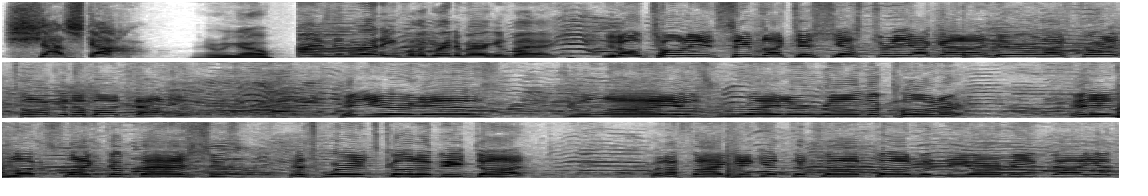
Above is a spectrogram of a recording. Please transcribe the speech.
shot sky. Here we go. Primed and ready for the Great American Bag. You know, Tony, it seems like just yesterday I got out here and I started talking about Valiant. And here it is. July is right around the corner. And it looks like the bash is It's where it's going to be done. But if I can get the job done with the Army Valiant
